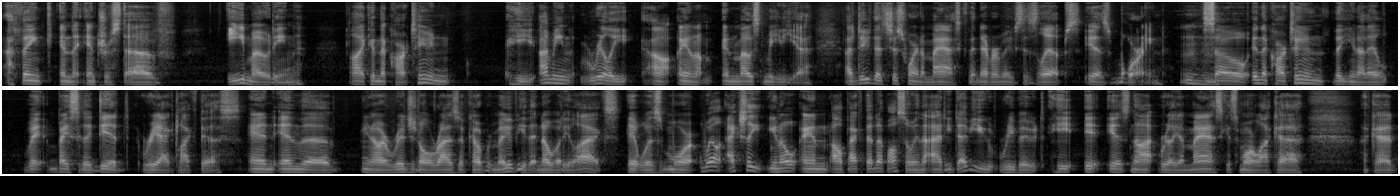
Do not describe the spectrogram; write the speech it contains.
I think in the interest of emoting, like in the cartoon, he, I mean, really, uh, in in most media, a dude that's just wearing a mask that never moves his lips is boring. Mm-hmm. So in the cartoon, the you know they basically did react like this, and in the you know original Rise of Cobra movie that nobody likes, it was more well actually you know, and I'll back that up also in the IDW reboot, he it is not really a mask; it's more like a like a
